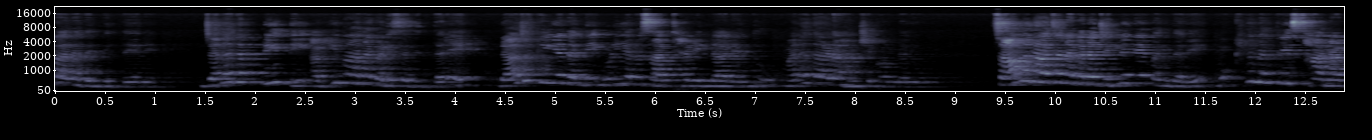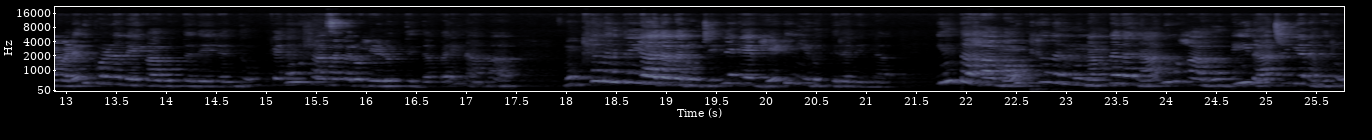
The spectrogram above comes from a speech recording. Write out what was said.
ಕಾಲದಲ್ಲಿದ್ದೇನೆ. ಜನರ ಪ್ರೀತಿ ಅಭಿಮಾನ ಗಳಿಸದಿದ್ದರೆ ರಾಜಕೀಯದಲ್ಲಿ ಉಳಿಯಲು ಸಾಧ್ಯವಿಲ್ಲ ಎಂದು ಮನದಾಳ ಹಂಚಿಕೊಂಡರು. ಚಾಮರಾಜನಗರ ಬಂದರೆ ಮುಖ್ಯಮಂತ್ರಿ ಸ್ಥಾನ ಪಡೆದುಕೊಳ್ಳಬೇಕಾಗುತ್ತದೆ ಎಂದು ಕೆಲವು ಶಾಸಕರು ಹೇಳುತ್ತಿದ್ದ ಪರಿಣಾಮ ಮುಖ್ಯಮಂತ್ರಿಯಾದವರು ಜಿಲ್ಲೆಗೆ ಭೇಟಿ ನೀಡುತ್ತಿರಲಿಲ್ಲ. ಇಂತಹ ಮೌಢ್ಯವನ್ನು ನಂಬದ ನಾನು ಹಾಗೂ ಬಿ. ರಾಜಯ್ಯನವರು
